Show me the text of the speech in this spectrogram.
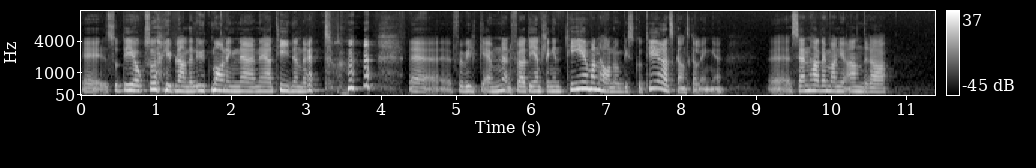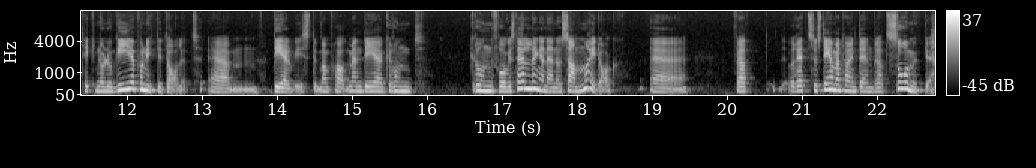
Eh, så det är också ibland en utmaning när, när tiden är rätt. eh, för vilka ämnen. För att egentligen teman har nog diskuterats ganska länge. Eh, sen hade man ju andra teknologier på 90-talet, ehm, delvis. Man pratar, men det är grund, grundfrågeställningen är nog samma idag. Eh, för att rättssystemet har inte ändrats så mycket.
